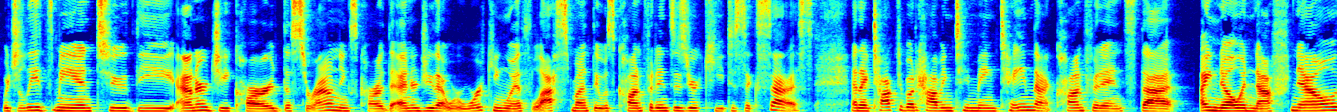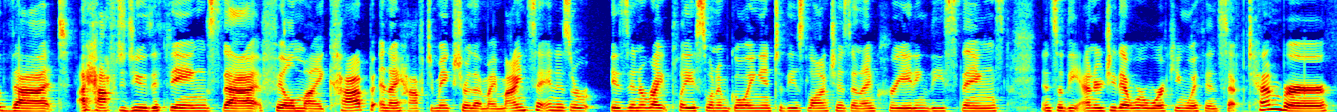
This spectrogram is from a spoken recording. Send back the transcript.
which leads me into the energy card, the surroundings card, the energy that we're working with. Last month, it was confidence is your key to success. And I talked about having to maintain that confidence that I know enough now that I have to do the things that fill my cup and I have to make sure that my mindset is a, is in a right place when I'm going into these launches and I'm creating these things. And so the energy that we're working with in September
